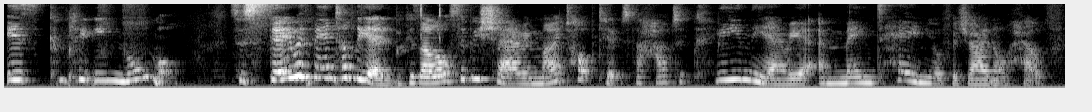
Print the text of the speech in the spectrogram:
is completely normal. So stay with me until the end because I'll also be sharing my top tips for how to clean the area and maintain your vaginal health.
